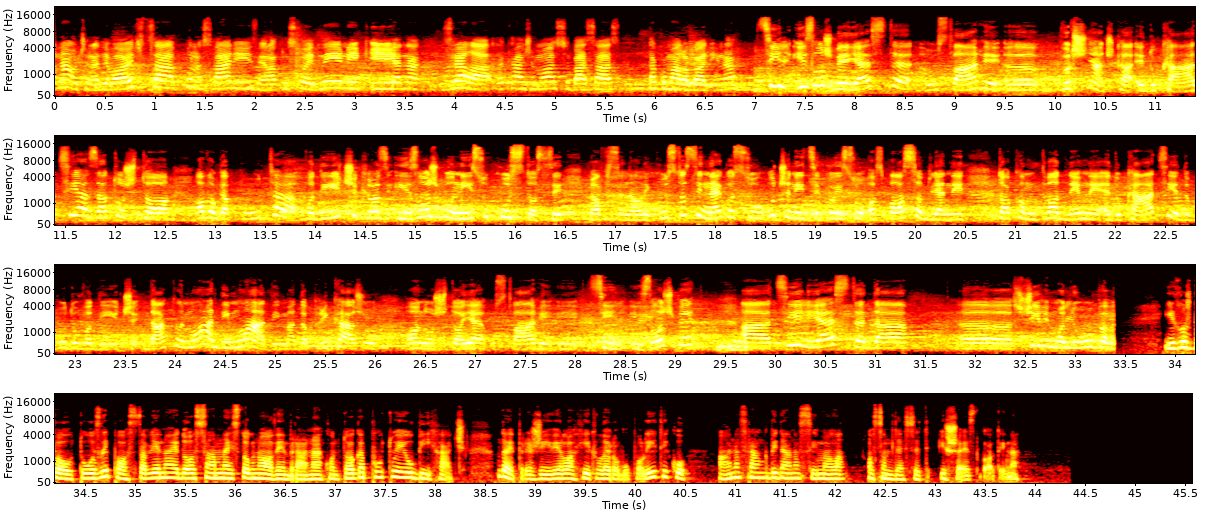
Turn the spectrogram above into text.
naučena djevojčica, puno stvari je iznijela kroz svoj dnevnik i jedna zrela, da kažemo, osoba sa tako malo godina. Cilj izložbe jeste u stvari e, vršnjačka edukacija zato što ovoga puta vodiči kroz izložbu nisu kustosi, profesionalni kustosi, nego su učenici koji su osposobljeni tokom dvodnevne edukacije da budu vodiči. Dakle, mladi mladima da prikažu ono što je u stvari i cilj izložbe, a cilj jeste da e, širimo ljubav. Izložba u Tuzli postavljena je do 18. novembra, nakon toga putuje u Bihać. Da je preživjela Hitlerovu politiku, Ana Frank bi danas imala 86 godina.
